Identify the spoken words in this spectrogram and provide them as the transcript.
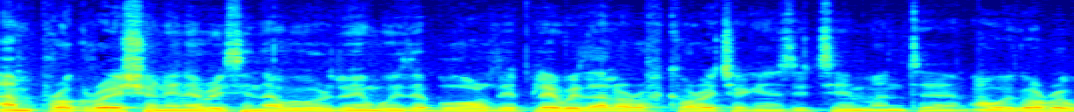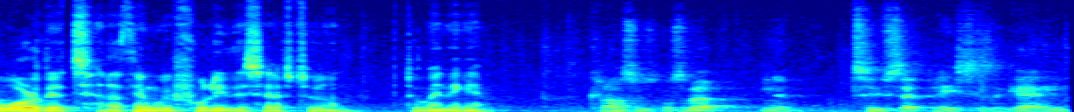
and progression in everything that we were doing with the ball. They played with a lot of courage against the team, and uh, and we got rewarded. I think we fully deserve to to win the game. Can I ask also about you know two set pieces again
